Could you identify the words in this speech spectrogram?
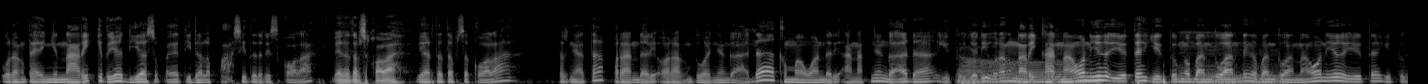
orang teh ingin narik gitu ya dia supaya tidak lepas itu dari sekolah. Biar tetap sekolah. biar tetap sekolah ternyata peran dari orang tuanya nggak ada kemauan dari anaknya nggak ada gitu. Jadi orang narikan naon ya teh gitu. Ngebantuan teh ngebantuan naon ya teh gitu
